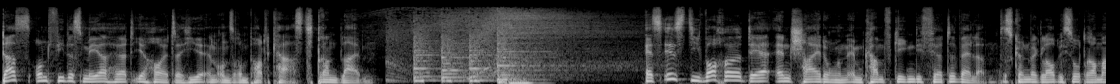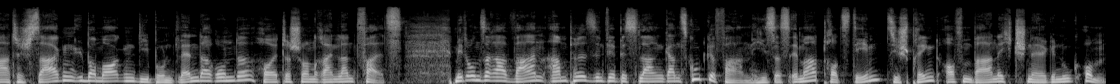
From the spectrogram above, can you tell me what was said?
Das und vieles mehr hört ihr heute hier in unserem Podcast. Dranbleiben. Es ist die Woche der Entscheidungen im Kampf gegen die vierte Welle. Das können wir, glaube ich, so dramatisch sagen. Übermorgen die Bund-Länder-Runde, heute schon Rheinland-Pfalz. Mit unserer Warnampel sind wir bislang ganz gut gefahren, hieß es immer. Trotzdem, sie springt offenbar nicht schnell genug um.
